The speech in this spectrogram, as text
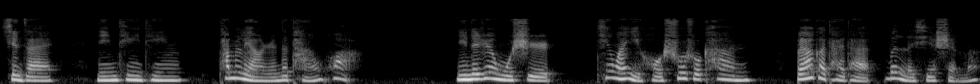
现在，您听一听他们两人的谈话。您的任务是听完以后说说看，贝尔格太太问了些什么。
